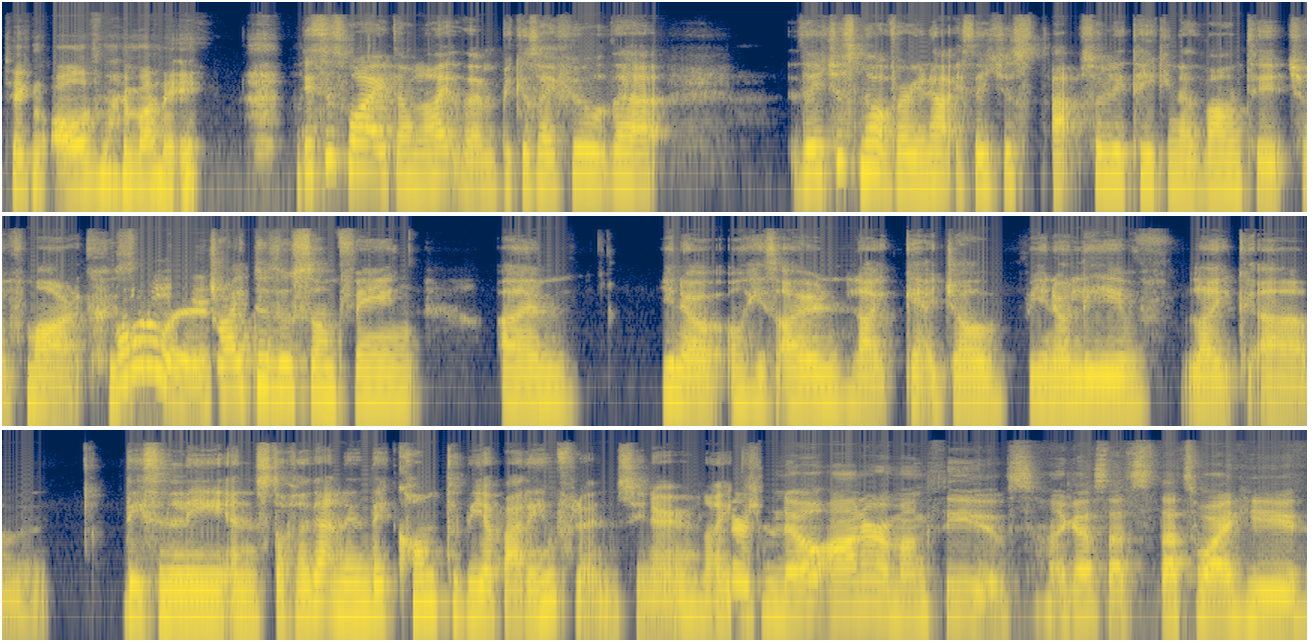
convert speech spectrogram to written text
taking all of my money. This is why I don't like them because I feel that they're just not very nice. They're just absolutely taking advantage of Mark, who's Totally. tried to do something, um, you know, on his own, like get a job, you know, live like um decently and stuff like that, and then they come to be a bad influence, you know, like There's no honor among thieves. I guess that's that's why he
